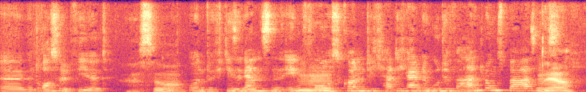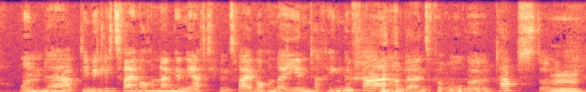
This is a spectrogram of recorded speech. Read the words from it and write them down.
äh, gedrosselt wird. Ach so. Und durch diese ganzen Infos mhm. konnte ich, hatte ich halt eine gute Verhandlungsbasis. Ja und habe die wirklich zwei Wochen lang genervt. Ich bin zwei Wochen da jeden Tag hingefahren und da ins Büro getapst und mhm.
